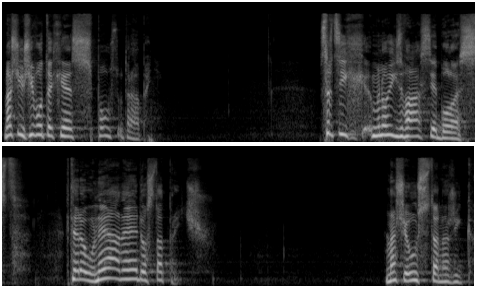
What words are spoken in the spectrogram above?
V našich životech je spoustu trápení. V srdcích mnohých z vás je bolest, kterou ne a ne dostat pryč. Naše ústa naříká.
